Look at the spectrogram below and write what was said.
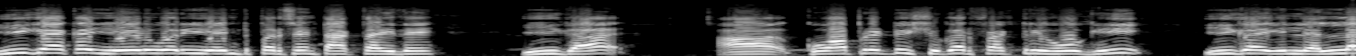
ಈಗ ಯಾಕೆ ಏಳುವರೆ, ಎಂಟು ಪರ್ಸೆಂಟ್ ಆಗ್ತಾ ಇದೆ? ಈಗ ಆ ಕೋಆಪ್ರೇಟಿವ್ ಶುಗರ್ ಫ್ಯಾಕ್ಟ್ರಿ ಹೋಗಿ ಈಗ ಇಲ್ಲೆಲ್ಲ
